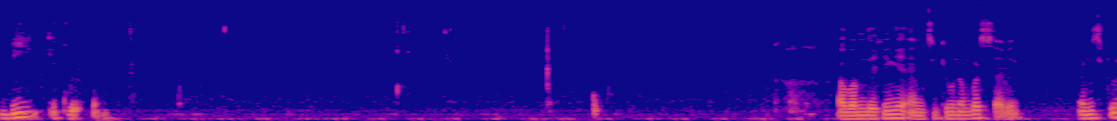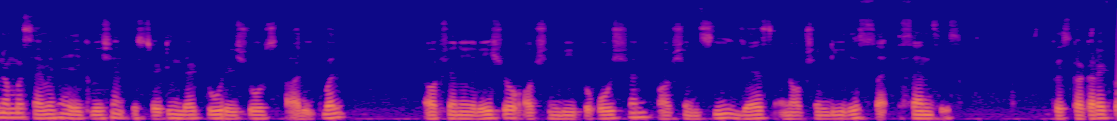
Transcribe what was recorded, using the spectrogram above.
बी इक्विपमेंट अब हम देखेंगे M C Q number seven M C Q number seven है equation stating that two ratios are equal option A ratio option B proportion option C gas and option D is senses तो इसका करेक्ट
